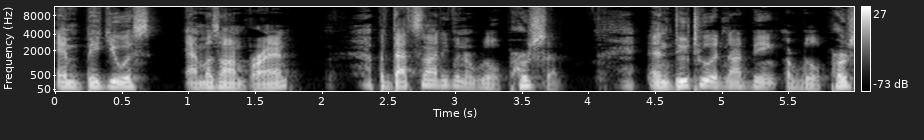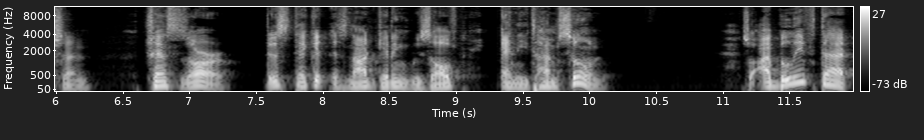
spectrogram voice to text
ambiguous Amazon brand, but that's not even a real person. And due to it not being a real person, chances are this ticket is not getting resolved anytime soon. So I believe that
